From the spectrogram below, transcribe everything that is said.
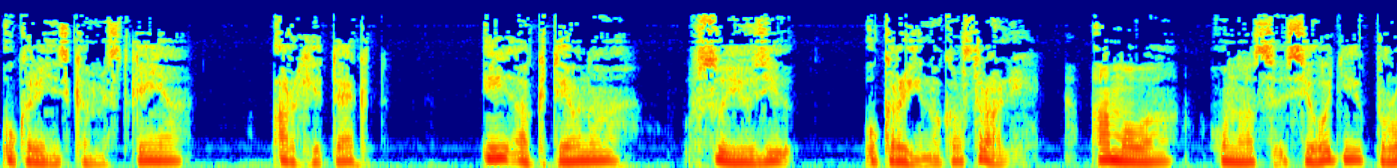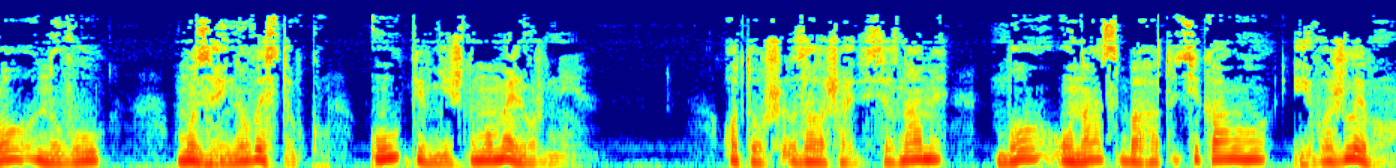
українська місткиня, архітект і активна в Союзі Українок Австралії. А мова у нас сьогодні про нову музейну виставку у північному Мельбурні. Отож, залишайтеся з нами, бо у нас багато цікавого і важливого.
